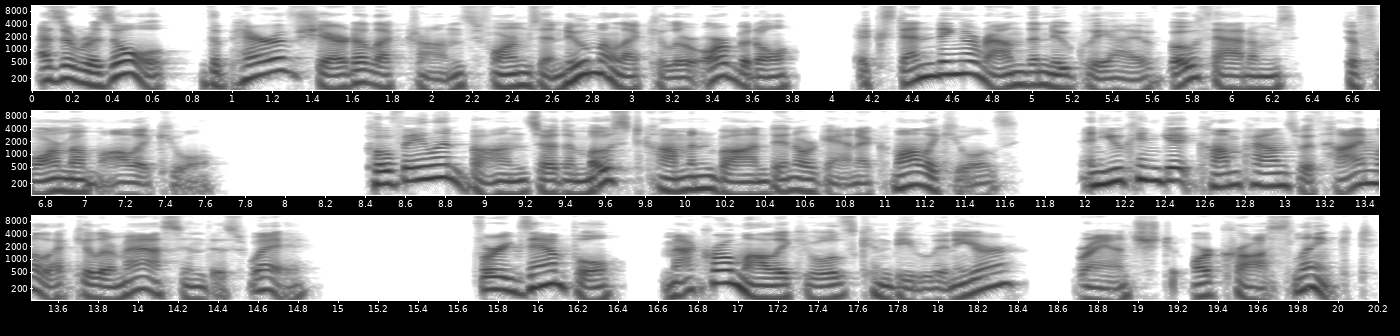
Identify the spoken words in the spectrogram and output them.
As a result, the pair of shared electrons forms a new molecular orbital extending around the nuclei of both atoms to form a molecule. Covalent bonds are the most common bond in organic molecules, and you can get compounds with high molecular mass in this way. For example, macromolecules can be linear, branched, or cross-linked.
